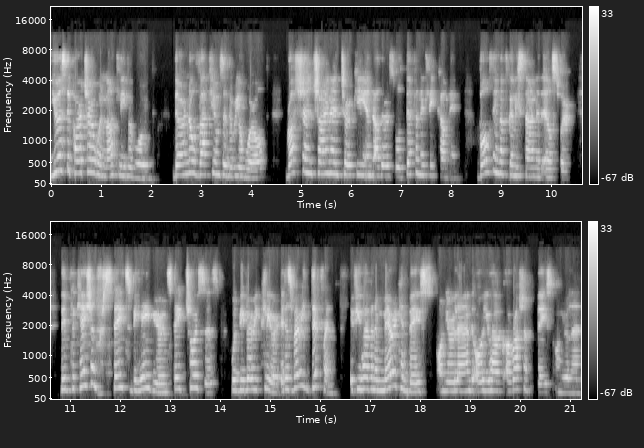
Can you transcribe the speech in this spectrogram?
US departure will not leave a void. There are no vacuums in the real world. Russia and China and Turkey and others will definitely come in, both in Afghanistan and elsewhere. The implication for states' behavior and state choices would be very clear. It is very different if you have an American base on your land or you have a Russian base on your land.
